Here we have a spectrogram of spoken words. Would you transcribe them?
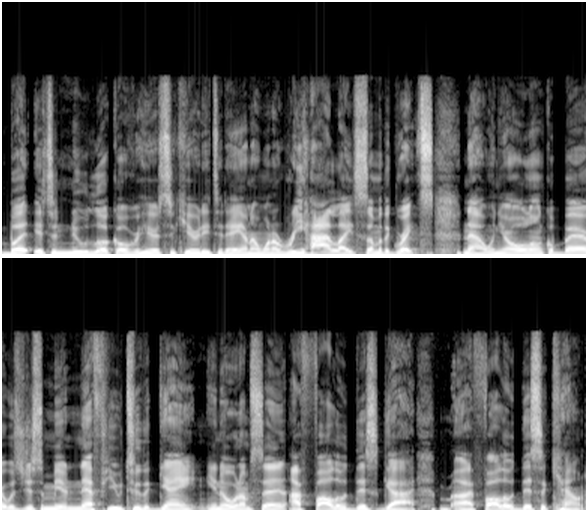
but it's a new look over here at Security Today, and I want to re highlight some of the greats. Now, when your old Uncle Bear was just a mere nephew to the gang, you know what I'm saying? I followed this guy, I followed this account,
